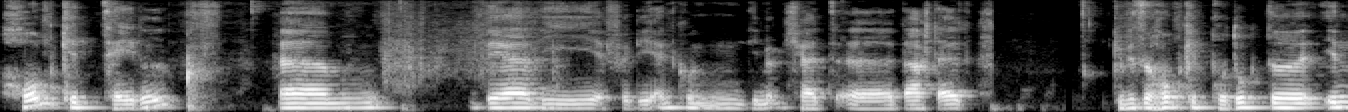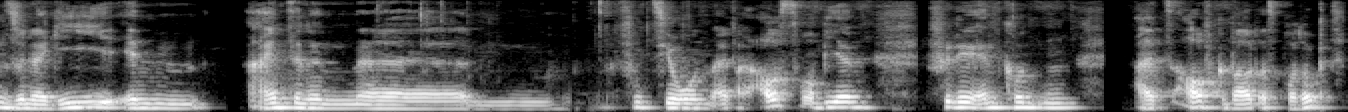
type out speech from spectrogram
HomeKit-Table, ähm, der die für die Endkunden die Möglichkeit äh, darstellt, gewisse HomeKit-Produkte in Synergie, in einzelnen äh, Funktionen einfach ausprobieren für den Endkunden als aufgebautes Produkt.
